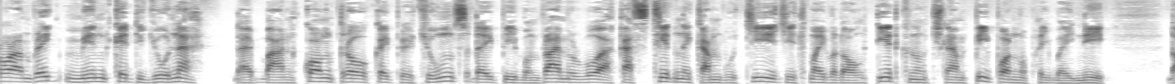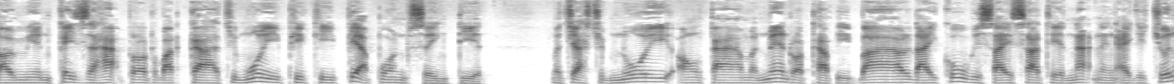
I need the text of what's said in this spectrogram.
រដ្ឋអាមេរិកមានកិត្តិយសណាស់ដែលបានគ្រប់គ្រងកិច្ចប្រជុំស្ដីពីបម្រែបម្រួលអាកាសធាតុនៅកម្ពុជាជាថ្មីម្ដងទៀតក្នុងឆ្នាំ2023នេះដោយមានកិច្ចសហប្រតិបត្តិការជាមួយភាគីពាក់ព័ន្ធផ្សេងទៀតម្ចាស់ជំនួយអង្គការមិនមែនរដ្ឋាភិបាលដៃគូវិស័យសាធារណៈនិងឯកជន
